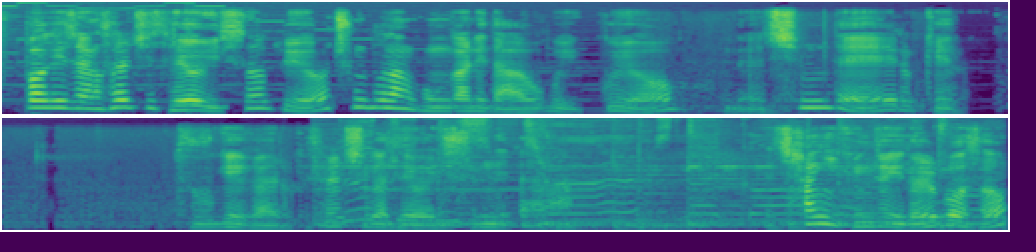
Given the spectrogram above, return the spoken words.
붙박이장 설치되어 있어도요 충분한 공간이 나오고 있고요. 네, 침대에 이렇게 두 개가 이렇게 설치가 되어 있습니다. 네, 창이 굉장히 넓어서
